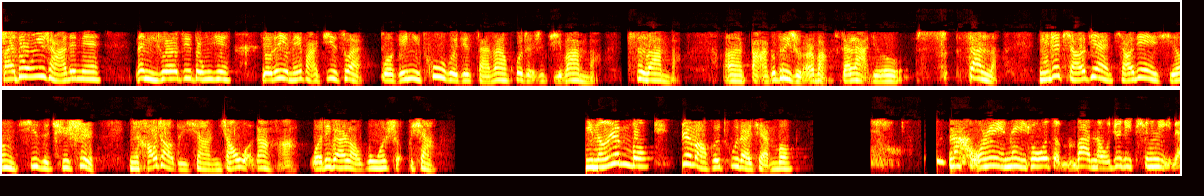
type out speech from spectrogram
买东西啥的呢？那你说这东西有的也没法计算，我给你吐回去三万或者是几万吧，四万吧，呃，打个对折吧，咱俩就散了。你这条件条件也行，妻子去世，你好找对象，你找我干哈？我这边老公我舍不下，你能认不？认往回吐点钱不？那红瑞，那你说我怎么办呢？我就得听你的。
